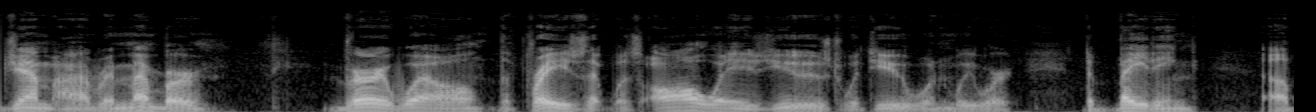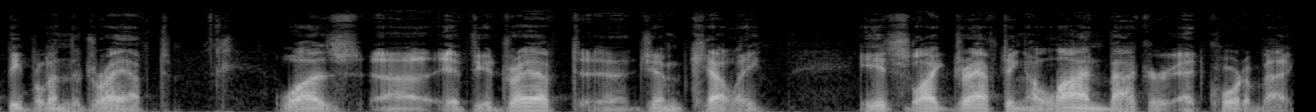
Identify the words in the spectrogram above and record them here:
Jim. I remember very well the phrase that was always used with you when we were debating uh, people in the draft was uh, if you draft uh, Jim Kelly, it's like drafting a linebacker at quarterback.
